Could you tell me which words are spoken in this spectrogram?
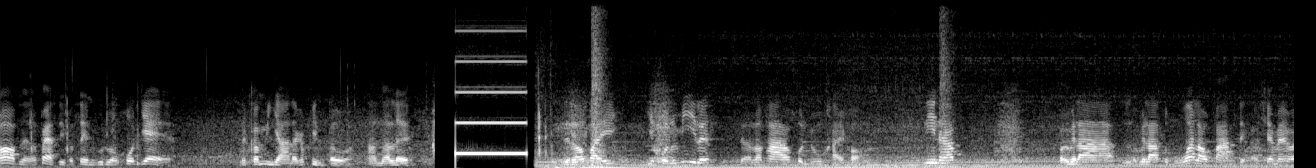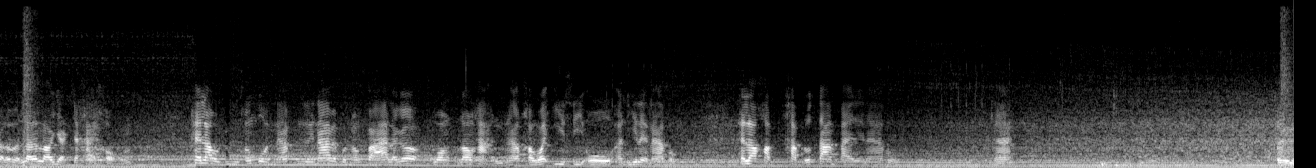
รอบเนี่ยแล้วแปดสิบเปอร์เซ็นต์กูดวงโคตรแย่ แล้วก็มียาแล้วก็ปิ่นโตตามนั้นเลย ดี๋ยวเราไปอีโคโนมี่เลย เดี๋ยวเราพาคนดูขายของ นี่นะครับ เวลาเวลาสมมุติว่าเราฟาร์มเสร็จแล้วใช่ไหมแล้วเราอยากจะขายของ ให้เราดูข้างบนนะครับเงยหน้าไปบนท้องฟ้า แล้วก็ลองเราหาดูนะครับคำว่า ECO อันนี้เลยนะครับผม ให้เราขับขับรถตามไปเลยนะครับผมนะเออ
